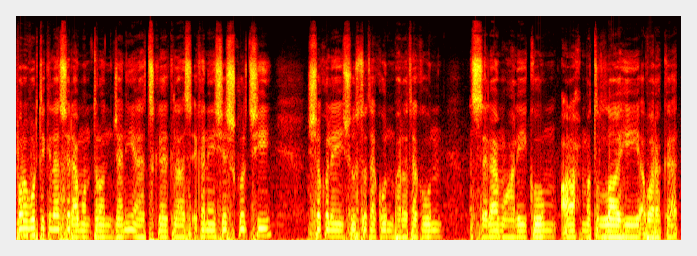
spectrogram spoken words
পরবর্তী ক্লাসের আমন্ত্রণ জানিয়ে আজকের ক্লাস এখানেই শেষ করছি। সকলেই সুস্থ থাকুন, ভালো থাকুন। আসসালামু আলাইকুম আ রহমতুল্লাহি আবরাকাত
